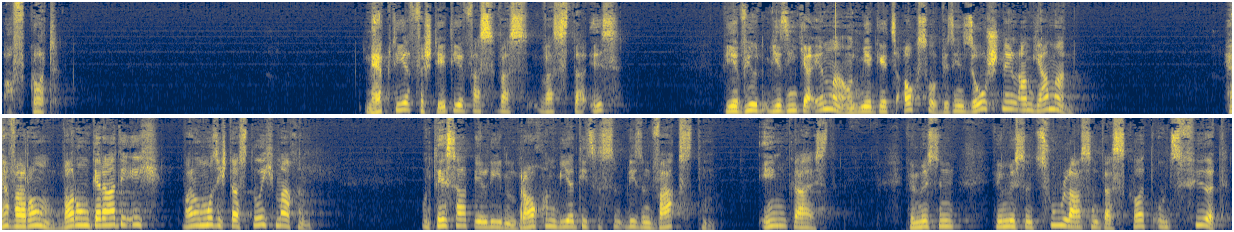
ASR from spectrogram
auf Gott. Merkt ihr, versteht ihr, was, was, was da ist? Wir, wir, wir sind ja immer, und mir geht es auch so, wir sind so schnell am Jammern. Herr, warum? Warum gerade ich? Warum muss ich das durchmachen? Und deshalb, ihr Lieben, brauchen wir dieses, diesen Wachstum im Geist. Wir müssen, wir müssen zulassen, dass Gott uns führt.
